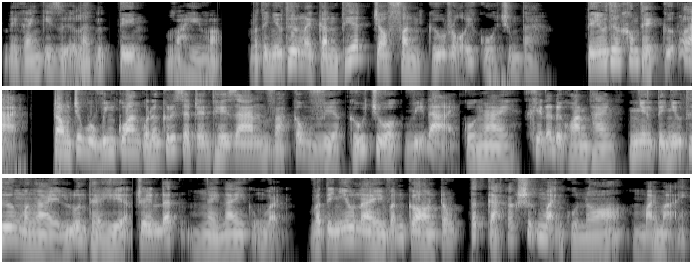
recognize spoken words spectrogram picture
để gánh cái giữa là đức tin và hy vọng. Và tình yêu thương này cần thiết cho phần cứu rỗi của chúng ta. Tình yêu thương không thể cưỡng lại trong chức vụ vinh quang của Đấng Christ ở trên thế gian và công việc cứu chuộc vĩ đại của Ngài khi đã được hoàn thành, nhưng tình yêu thương mà Ngài luôn thể hiện trên đất ngày nay cũng vậy. Và tình yêu này vẫn còn trong tất cả các sức mạnh của nó mãi mãi.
